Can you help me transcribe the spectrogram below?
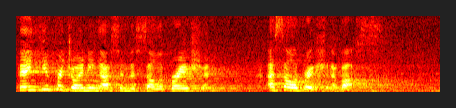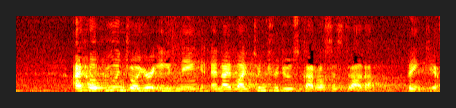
Thank you for joining us in this celebration, a celebration of us. I hope you enjoy your evening, and I'd like to introduce Carlos Estrada. Thank you.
